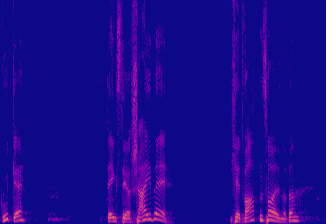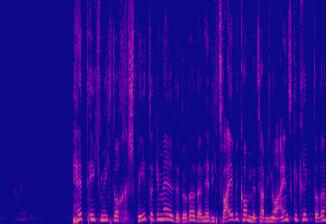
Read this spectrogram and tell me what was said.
Gut, gell? Denkst dir, Scheibe, ich hätte warten sollen, oder? Hätte ich mich doch später gemeldet, oder? Dann hätte ich zwei bekommen, jetzt habe ich nur eins gekriegt, oder?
